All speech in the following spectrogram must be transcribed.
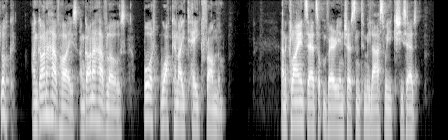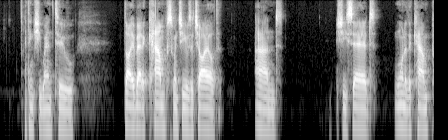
look, I'm going to have highs, I'm going to have lows, but what can I take from them? And a client said something very interesting to me last week. She said, I think she went to diabetic camps when she was a child. And she said one of the camp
